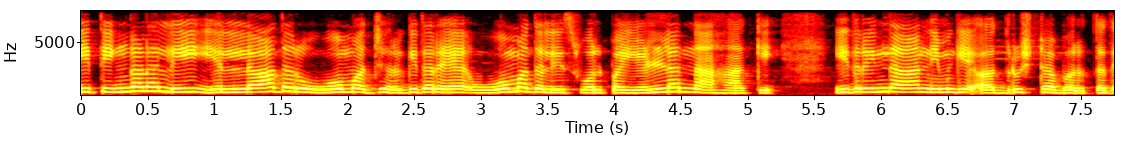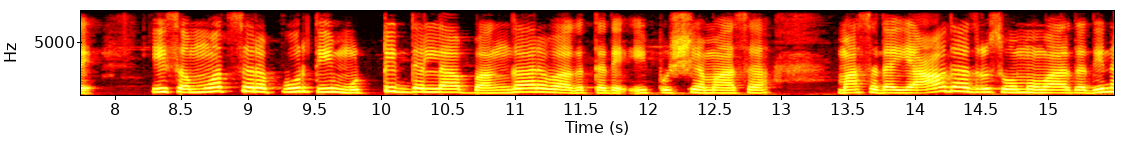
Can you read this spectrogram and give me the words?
ಈ ತಿಂಗಳಲ್ಲಿ ಎಲ್ಲಾದರೂ ಹೋಮ ಜರುಗಿದರೆ ಹೋಮದಲ್ಲಿ ಸ್ವಲ್ಪ ಎಳ್ಳನ್ನು ಹಾಕಿ, ಇದರಿಂದ ನಿಮಗೆ ಅದೃಷ್ಟ ಬರುತ್ತದೆ. ಈ ಸಂವತ್ಸರ ಪೂರ್ತಿ ಮುಟ್ಟಿದ್ದೆಲ್ಲ ಬಂಗಾರವಾಗುತ್ತದೆ. ಈ ಪುಷ್ಯ ಮಾಸ, ಮಾಸದ ಯಾವುದಾದ್ರೂ ಸೋಮವಾರದ ದಿನ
